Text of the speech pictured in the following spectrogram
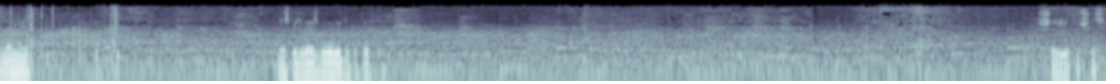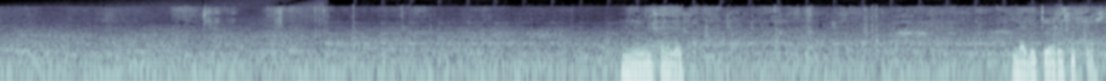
Ну ні. Я сподіваюсь, було видно покльовку. Ще є тут щось? Ні, нічого не бачу. Мабуть, я рефіт просто.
